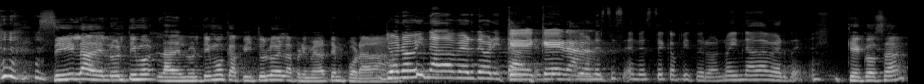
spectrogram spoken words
Sí, la del último, la del último capítulo de la primera temporada. Yo no vi nada verde ahorita. ¿Qué- qué era? En este, en este capítulo, no hay nada verde. ¿Qué cosa?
